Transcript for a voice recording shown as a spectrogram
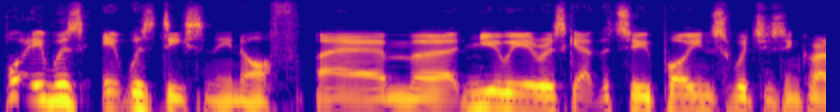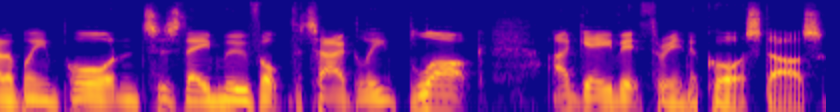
but it was it was decent enough. Um, uh, new eras get the two points, which is incredibly important as they move up the tag league block. I gave it three and a quarter stars.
